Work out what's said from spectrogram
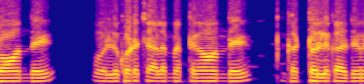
బాగుంది. ఒళ్ళు కూడా చాలా మెత్తగా ఉంది. గట్టొళ్ళు కాదు.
